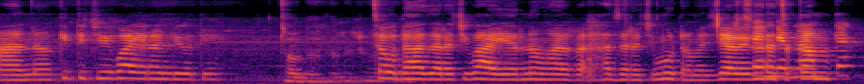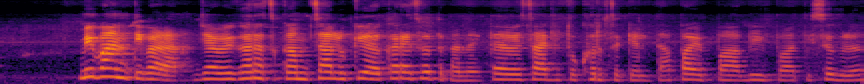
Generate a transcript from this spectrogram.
आणि कितीची वायर आणली होती? चौदा हजाराची चौदा हजाराची वायर नऊ हजार- हजाराची मोटर. म्हणजे ज्यावेळी घराचं काम मी बांधते बाळा. ज्यावेळी घराचं काम चालू के करायचं होतं का नाही त्यावेळेस आधी तो खर्च केलता. पायपा बिपा ती सगळं.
